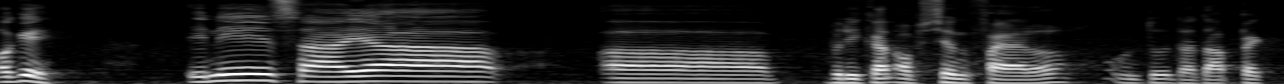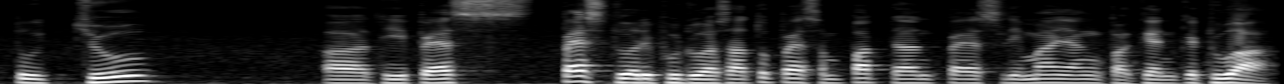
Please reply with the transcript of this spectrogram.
Oke, ini saya uh, berikan option file untuk data pack 7 uh, di PS PS 2021, PS4 dan PS5 yang bagian kedua.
